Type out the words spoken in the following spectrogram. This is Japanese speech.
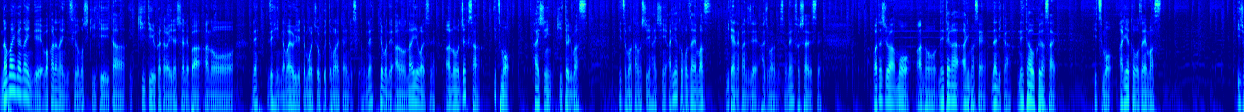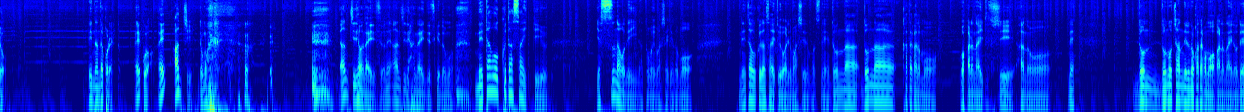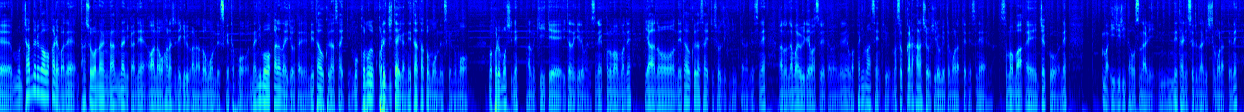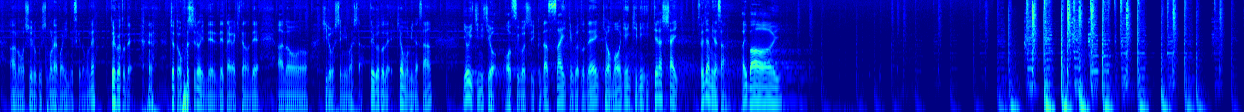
名前がないんでわからないんですけど、もし聞いていた、聞いている方がいらっしゃれば、あの、ね、ぜひ名前を入れてもう一度送ってもらいたいんですけどね。でもね、あの、内容はですね、あの、ジャックさん、いつも配信聞いております。いつも楽しい配信ありがとうございます。みたいな感じで始まるんですよね。そしたらですね、私はもう、あの、ネタがありません。何かネタをください。いつもありがとうございます。以上。え、なんだこれ？と。え、これ、えアンチ？って思う。アンチではないですよね。アンチではないんですけども、ネタをくださいっていう、いや、素直でいいなと思いましたけども、ネタをくださいと言われましてでもですね、どんな、どんな方々もわからないですし、あのー、ね、どどのチャンネルの方かもわからないので、もうチャンネルが分かればね、多少何何かね、あのお話できるかなと思うんですけども、何もわからない状態でネタをくださいっていう、もうこの、これ自体がネタだと思うんですけども、まあ、これもしね、あの聞いていただければですね、このままね、いや、あの、ネタをくださいって正直に言ったらですね、あの、名前を入れ忘れたのでね、わかりませんという、まあ、そこから話を広げてもらってですね、そのまま、えー、弱をね、まあ、いじり倒すなり、ネタにするなりしてもらってね、あの、収録してもらえばいいんですけどもね。ということで ちょっと面白いね、レタが来たので、あのー、披露してみました。ということで、今日も皆さん、良い一日をお過ごしください。ということで、今日も元気にいってらっしゃい。それでは皆さん、バイバーイ。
